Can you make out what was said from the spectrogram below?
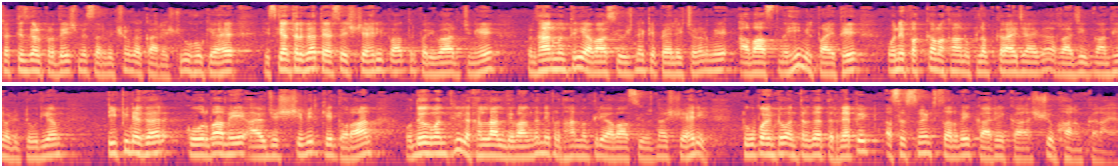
छत्तीसगढ़ प्रदेश में सर्वेक्षण का कार्य शुरू हो गया है। इसके अंतर्गत ऐसे शहरी पात्र परिवार जिन्हें प्रधानमंत्री आवास योजना के पहले चरण में आवास नहीं मिल पाए थे, उन्हें पक्का मकान उपलब्ध कराया जाएगा। राजीव गांधी ऑडिटोरियम टीपी नगर कोरबा में आयोजित शिविर के दौरान उद्योग मंत्री लखनलाल देवांगन ने प्रधानमंत्री आवास योजना शहरी 2.0 अंतर्गत रैपिड असेसमेंट सर्वे कार्य का शुभारंभ कराया।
